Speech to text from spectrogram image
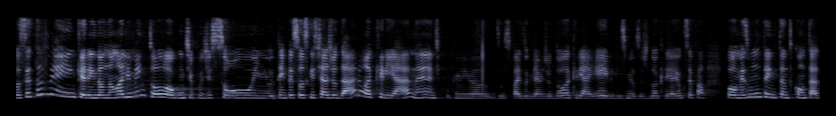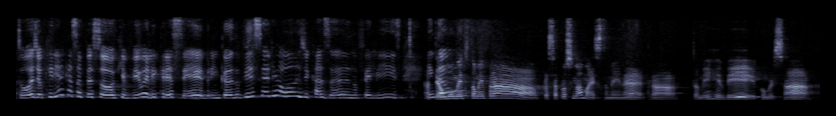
Você também, querendo ou não, alimentou algum tipo de sonho. Tem pessoas que te ajudaram a criar, né? Tipo, que nem dos pais do Guilherme ajudou a criar ele, dos meus ajudou a criar eu, que você fala, pô, mesmo não tendo tanto contato hoje, eu queria que essa pessoa que viu ele crescer, brincando, visse ele hoje, casando, feliz. Até então, um momento também para se aproximar mais também, né? Para também rever, conversar.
